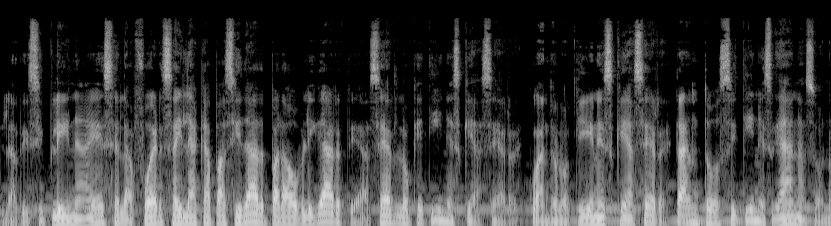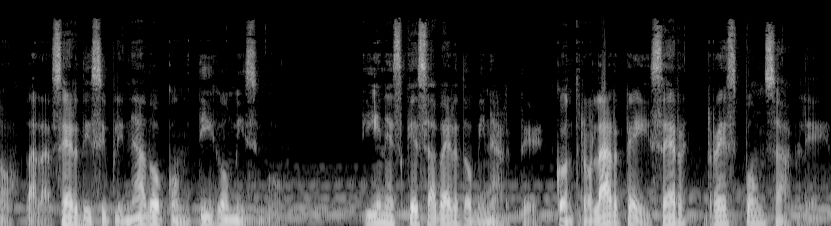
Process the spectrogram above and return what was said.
La disciplina es la fuerza y la capacidad para obligarte a hacer lo que tienes que hacer, cuando lo tienes que hacer, tanto si tienes ganas o no, para ser disciplinado contigo mismo. Tienes que saber dominarte, controlarte y ser responsable.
